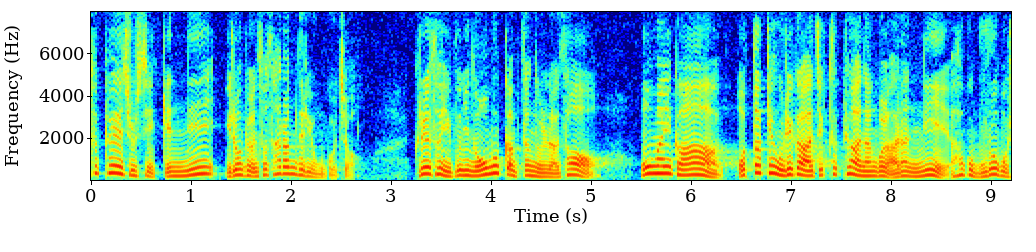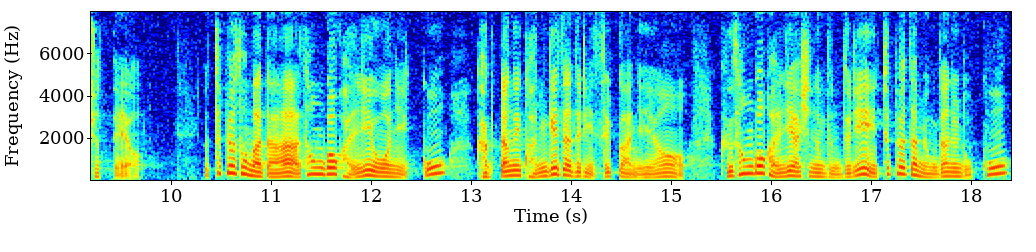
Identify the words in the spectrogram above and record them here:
투표해 줄 수 있겠니? 이러면서 사람들이 온 거죠. 그래서 이분이 너무 깜짝 놀라서 오마이갓 어떻게 우리가 아직 투표 안 한 걸 알았니? 하고 물어보셨대요. 투표소마다 선거관리요원이 있고 각 당의 관계자들이 있을 거 아니에요. 그 선거 관리하시는 분들이 투표자 명단을 놓고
